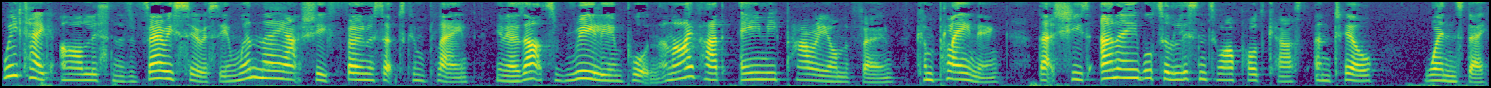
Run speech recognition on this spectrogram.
we take our listeners very seriously, and when they actually phone us up to complain, you know, that's really important. And I've had Amy Parry on the phone complaining that she's unable to listen to our podcast until Wednesday.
